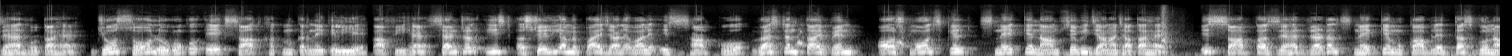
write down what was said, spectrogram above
जहर होता है, जो 100 लोगों को एक साथ खत्म करने के लिए काफ़ी है। सेंट्रल ईस्ट ऑस्ट्रेलिया में पाए जाने वाले इस सांप को वेस्टर्न ताइपेन और स्मॉल स्किल्ड स्नेक के नाम से भी जाना जाता है। इस सांप का जहर रेडल स्नेक के मुकाबले 10 गुना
